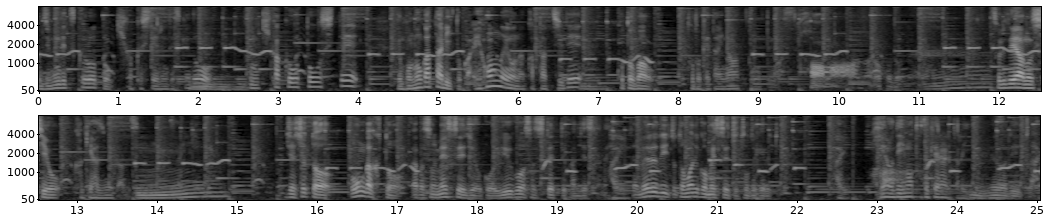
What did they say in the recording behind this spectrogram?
自分で作ろうと企画しているんですけど、うん。その企画を通してで物語とか絵本のような形で言葉を届けたいなと思ってます。はあなるほどね。それであの詩を書き始めたんですうよ。ん。じゃあちょっと音楽とやっぱそのメッセージをこう融合させてっていう感じですかね、はい。じゃあメロディーとともにこうメッセージを届けると。はい、メロディーも届けられたらいい。うんメロディーとはい。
